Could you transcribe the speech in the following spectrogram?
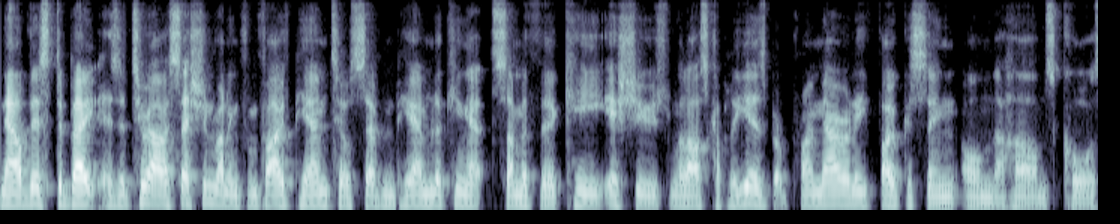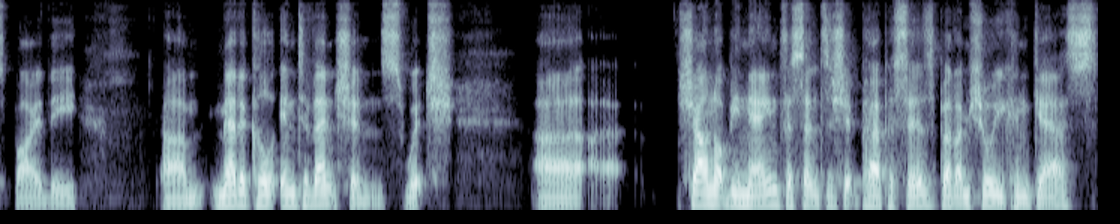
Now, this debate is a two hour session running from 5 p.m. till 7 p.m., looking at some of the key issues from the last couple of years, but primarily focusing on the harms caused by the um, medical interventions, which uh, shall not be named for censorship purposes, but I'm sure you can guess.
